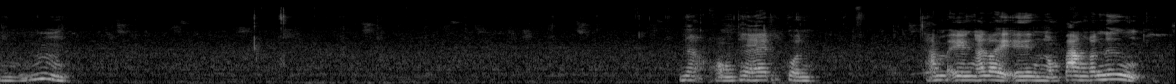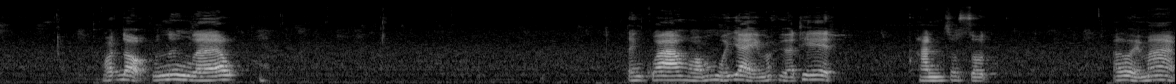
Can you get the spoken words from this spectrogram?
อืมเนี่ยของแท้ทุกคนทำเองอร่อยเองขนมปังก็นึ่งฮอทดอกก็นึ่งแล้ว แตงกวาหอมหัวใหญ่มะเขือเทศ หั่นสดๆ อร่อยมาก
